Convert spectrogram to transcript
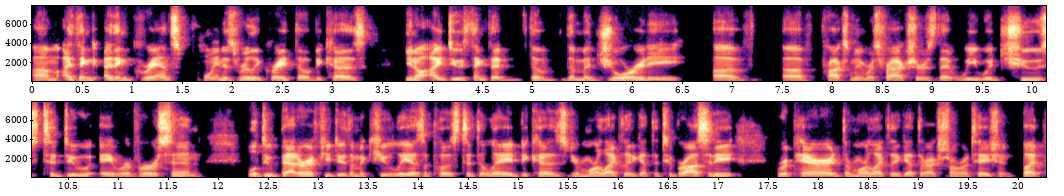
Um, i think i think grant's point is really great though because you know i do think that the the majority of of proximal humerus fractures that we would choose to do a reverse in will do better if you do them acutely as opposed to delayed because you're more likely to get the tuberosity repaired. They're more likely to get their external rotation. But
